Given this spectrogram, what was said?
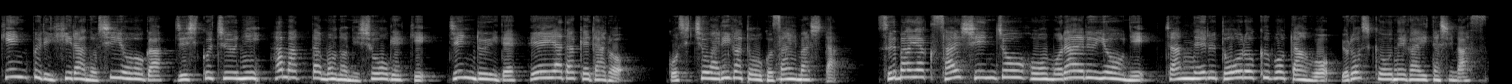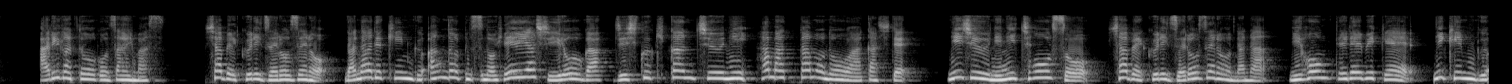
キンプリ平野仕様が自粛中にハマったものに衝撃、人類で平野だけだろ。ご視聴ありがとうございました。素早く最新情報をもらえるようにチャンネル登録ボタンをよろしくお願いいたします。ありがとうございます。しゃべくり007でキングプスの平野仕様が自粛期間中にハマったものを明かして、22日放送、しゃべくり007、日本テレビ系にキング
